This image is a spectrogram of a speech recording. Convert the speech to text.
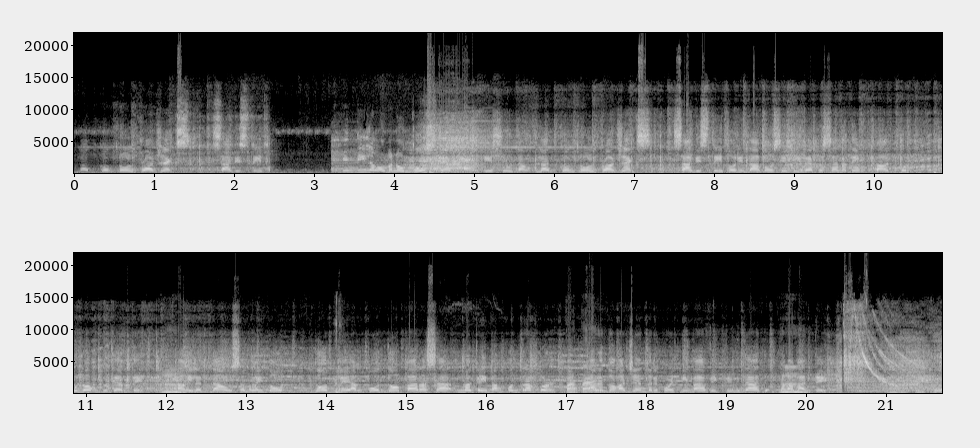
flood control projects sa distrito. Hindi lang umano ghosted ang issue ng flood control projects sa distrito ni Davao City Representative Paul Pul- Pulong Duterte. Ang ilan daw sa mga ito, doble ang pondo para sa magkaibang kontraktor. Patay. Narito ang agenda report ni Mavic Trinidad ng Mm. Amante. Po.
